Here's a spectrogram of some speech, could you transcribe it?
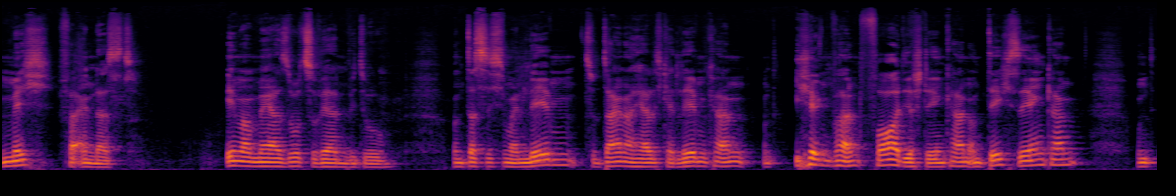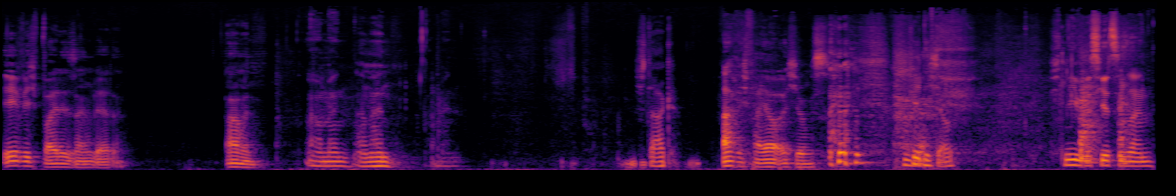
mich veränderst, immer mehr so zu werden wie du. Und dass ich mein Leben zu deiner Herrlichkeit leben kann und irgendwann vor dir stehen kann und dich sehen kann und ewig bei dir sein werde. Amen. Amen. Amen. Stark. Ach, ich feiere euch, Jungs. Finde ich auch. Ich liebe es, hier zu sein.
